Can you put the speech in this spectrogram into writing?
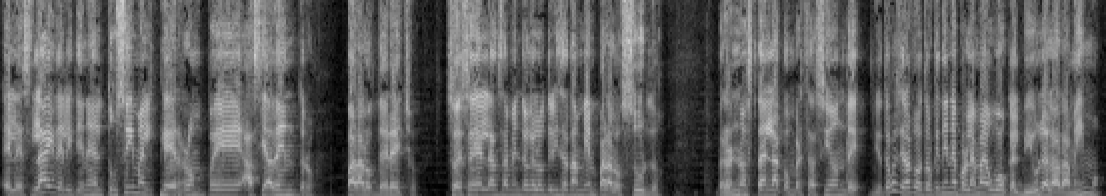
el slider y tienes el tu seamer que rompe hacia adentro para los derechos. So, ese es el lanzamiento que él utiliza también para los zurdos. Pero él no está en la conversación de. Yo te voy a decir algo, otro que tiene problemas es Walker Buehler ahora mismo.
